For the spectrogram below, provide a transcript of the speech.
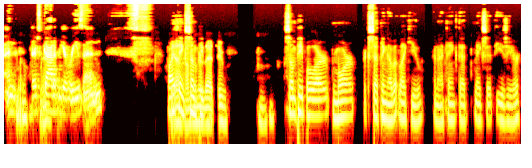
and Well, there's yeah. got to be a reason. I Yeah, think I some wondered people that too. Mhm. some people are more accepting of it, like you, and I think that makes it easier.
